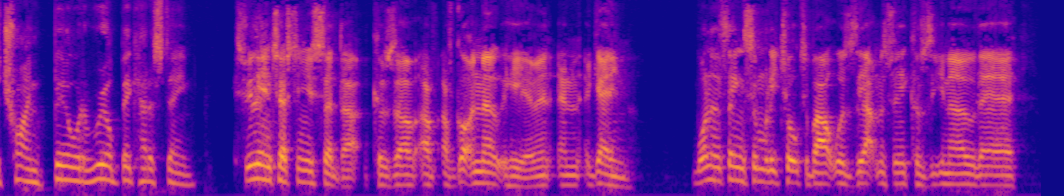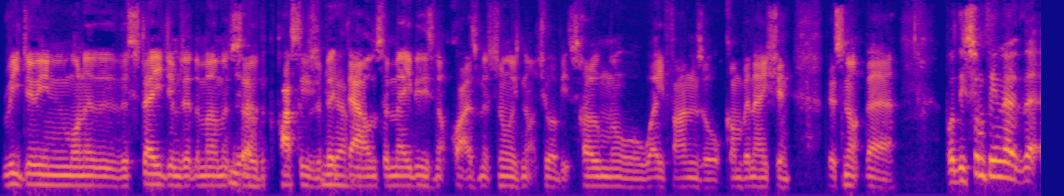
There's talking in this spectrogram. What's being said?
to try and build a real big head of steam. It's really interesting you said that because I've, I've, I've, got a note here. And, and, again, one of the things somebody talked about was the atmosphere because, you know, they're redoing one of the, the stadiums at the moment. Yeah. So the capacity is a bit yeah. down. So maybe there's not quite as much noise. Not sure if it's home or away fans or combination that's not there. But there's something that, that,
